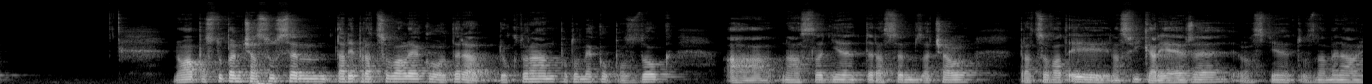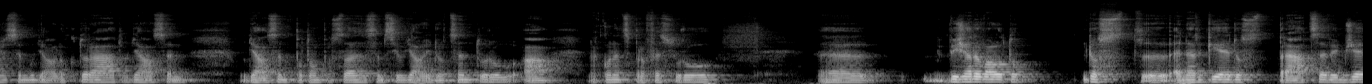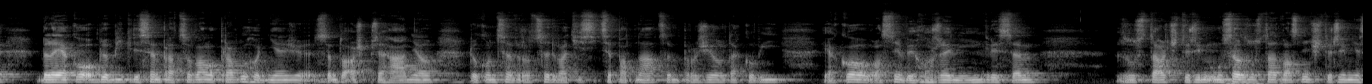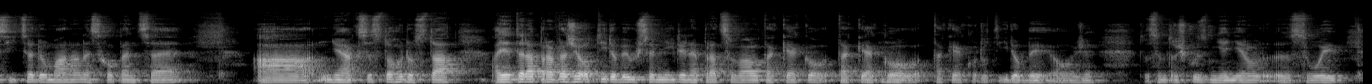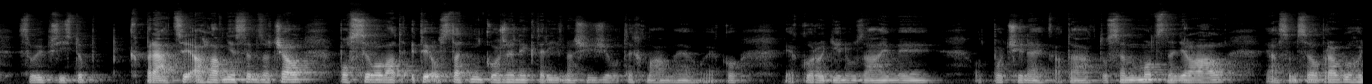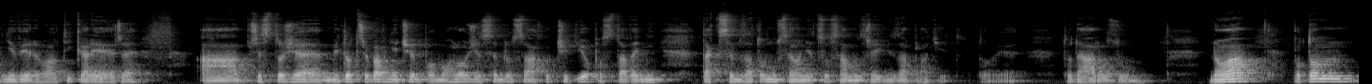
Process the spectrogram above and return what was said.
No a postupem času jsem tady pracoval jako teda doktorant, potom jako postdoc a následně teda jsem začal pracovat i na své kariéře. Vlastně to znamená, že jsem udělal doktorát, udělal jsem, udělal jsem potom posledně jsem si udělal i docenturu a nakonec profesuru. Eh, vyžadovalo to dost eh, energie, dost práce. Vím, že byly jako období, kdy jsem pracoval opravdu hodně, že jsem to až přeháněl. Dokonce v roce 2015 jsem prožil takový jako vlastně vyhoření, kdy jsem zůstal čtyři, musel zůstat vlastně čtyři měsíce doma na neschopence a nějak se z toho dostat. A je teda pravda, že od té doby už jsem nikdy nepracoval tak jako, tak jako, tak jako do té doby, jo, že to jsem trošku změnil eh, svůj, svůj přístup k práci a hlavně jsem začal posilovat i ty ostatní kořeny, které v našich životech máme, jo, jako, jako rodinu, zájmy, odpočinek a tak. To jsem moc nedělal, já jsem se opravdu hodně věnoval té kariéře a přestože mi to třeba v něčem pomohlo, že jsem dosáhl určitého postavení, tak jsem za to musel něco samozřejmě zaplatit. To, je, to dá rozum. No a potom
